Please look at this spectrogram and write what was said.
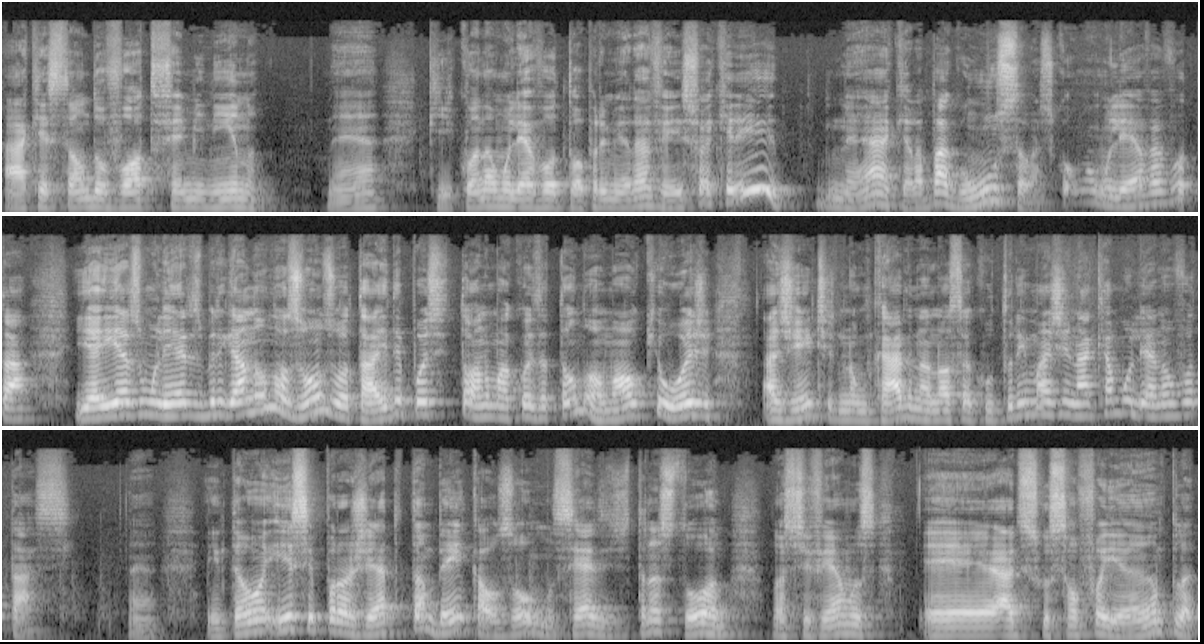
a questão do voto feminino, né? que quando a mulher votou a primeira vez foi aquele, né, aquela bagunça, mas como a mulher vai votar? E aí as mulheres brigaram, nós vamos votar. E depois se torna uma coisa tão normal que hoje a gente não cabe na nossa cultura imaginar que a mulher não votasse. Né? Então esse projeto também causou uma série de transtornos. Nós tivemos, é, a discussão foi ampla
